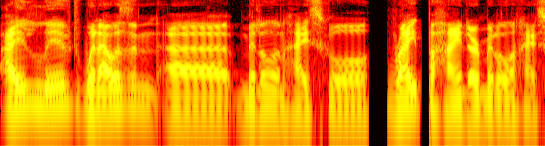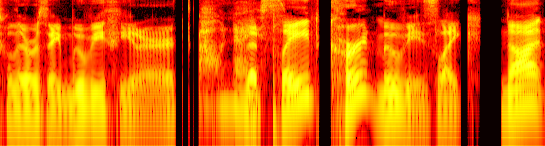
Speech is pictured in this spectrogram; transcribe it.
I lived when I was in uh middle and high school. Right behind our middle and high school, there was a movie theater Oh, nice. that played current movies, like not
